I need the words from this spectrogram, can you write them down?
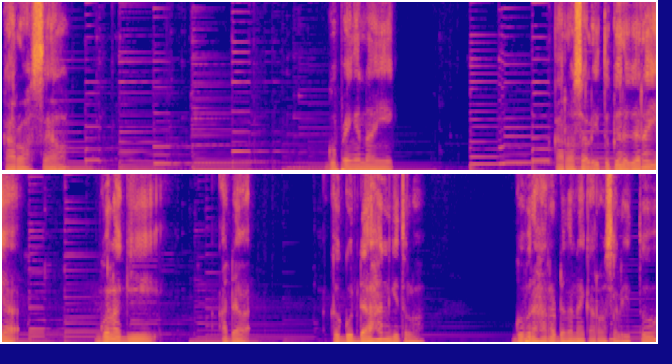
karosel. Gue pengen naik karosel itu gara-gara ya gue lagi ada kegudahan gitu loh. Gue berharap dengan naik karosel itu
